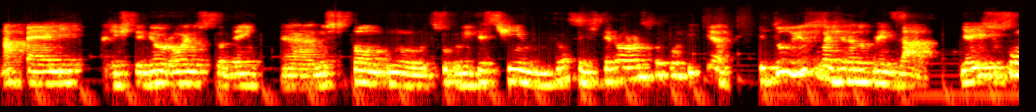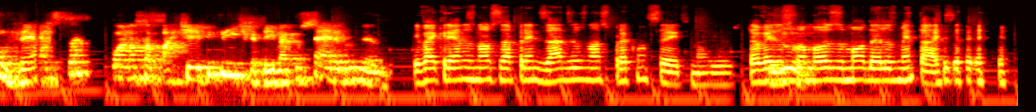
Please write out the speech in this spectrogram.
na pele, a gente tem neurônios também é, no estômago, no, desculpa, no intestino. Então, assim, a gente tem neurônios para o corpo inteiro. E tudo isso vai gerando aprendizado. E aí isso conversa com a nossa parte epicrítica, que aí vai para o cérebro mesmo. E vai criando os nossos aprendizados e os nossos preconceitos, né? Talvez os famosos modelos mentais.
